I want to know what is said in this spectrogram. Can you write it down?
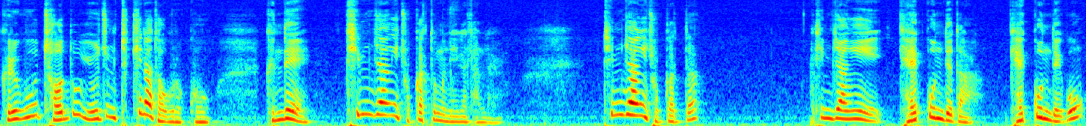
그리고 저도 요즘 특히나 더 그렇고. 근데 팀장이 족 같은 건 얘기가 달라요. 팀장이 족같다? 팀장이 개꼰대다. 개꼰대고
